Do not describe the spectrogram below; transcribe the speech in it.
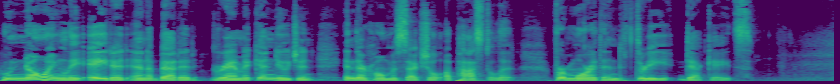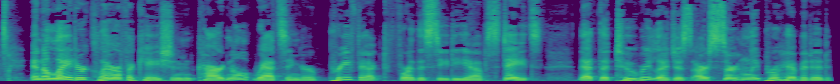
who knowingly aided and abetted Gramick and Nugent in their homosexual apostolate for more than three decades. In a later clarification, Cardinal Ratzinger, prefect for the CDF, states that the two religious are certainly prohibited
